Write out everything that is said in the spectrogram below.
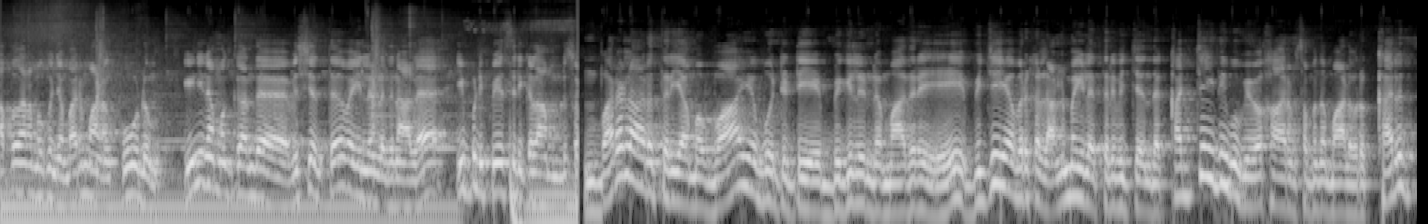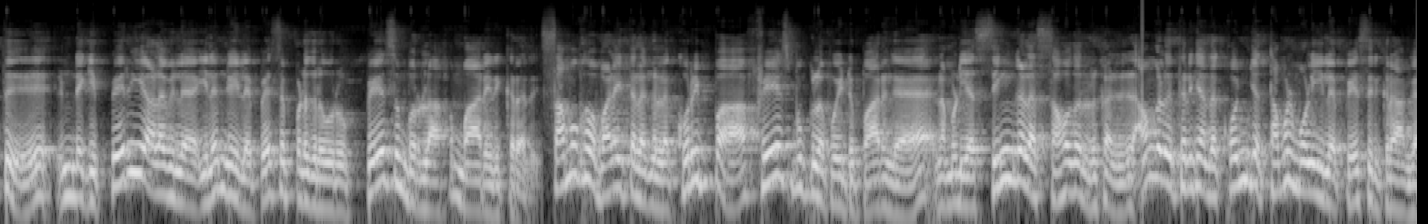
அப்போ தான் நமக்கு கொஞ்சம் வருமானம் கூடும். இனி நமக்கு அந்த விஷயம் தேவையில்லைன்றதுனால இப்படி பேசியிருக்கலாம் சொல்லி வரலாறு தெரியாமல் வாயை போட்டுட்டு பிகிலுன்ற மாதிரி விஜய் அவர்கள் அண்மையில் தெரிவித்த இந்த கச்சைதீவு விவகாரம் சம்பந்தமான ஒரு கருத்து இன்றைக்கு பெரிய அளவில் இலங்கையில் பேசப்படுகிற ஒரு பேசும் பொருளாக மாறி இருக்கிறது சமூக வலைத்தளங்களில் குறிப்பாக ஃபேஸ்புக்கில் போயிட்டு பாருங்கள் நம்முடைய சிங்கள சகோதரர்கள் அவங்களுக்கு தெரிஞ்ச அந்த கொஞ்சம் தமிழ் மொழியில் பேசியிருக்கிறாங்க.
